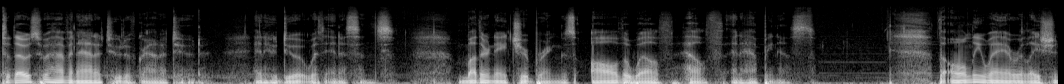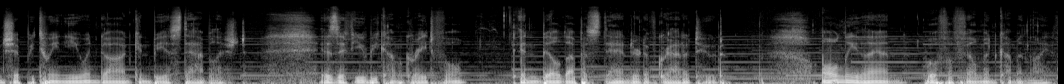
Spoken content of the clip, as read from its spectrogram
To those who have an attitude of gratitude and who do it with innocence, Mother Nature brings all the wealth, health, and happiness. The only way a relationship between you and God can be established is if you become grateful and build up a standard of gratitude. Only then will fulfillment come in life.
